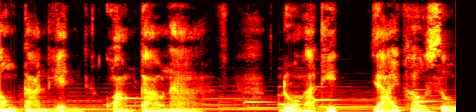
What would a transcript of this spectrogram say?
ต้องการเห็นความก้าวหน้า ดวงอาทิตย์ย้ายเข้าสู่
